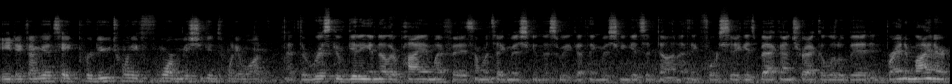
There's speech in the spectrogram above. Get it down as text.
edict. I'm going to take Purdue 24, Michigan 21. At the risk of getting another pie in my face, I'm going to take Michigan this week. I think Michigan gets it done. I think Forcier gets back on track a little bit. And Brandon Minor,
